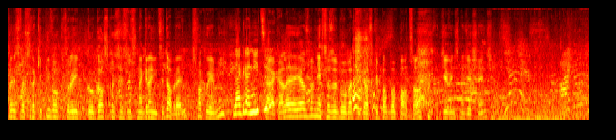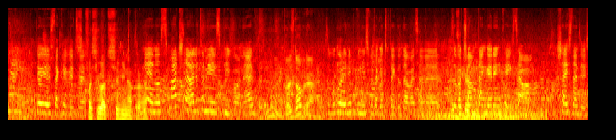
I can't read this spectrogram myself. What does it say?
To jest właśnie takie piwo, którego gorzkość jest już na granicy. Dobre, smakuje mi. Na granicy? Tak, ale ja już bym nie chciał, żeby było bardziej gorzkie, bo, bo po co? 9 na 10. To jest takie, wiecie... Kwasiła ci się mina trochę. Nie no, smaczne, ale to nie jest piwo, nie? Mm, to jest dobre. To w ogóle nie powinniśmy tego tutaj dodawać, ale zobaczyłam tangerynkę i chciałam. 6 na 10.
